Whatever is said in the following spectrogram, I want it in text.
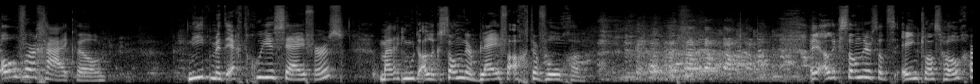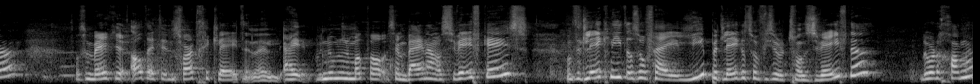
Over ga ik wel. Niet met echt goede cijfers, maar ik moet Alexander blijven achtervolgen. Ja, Alexander zat één klas hoger. Het was een beetje altijd in zwart gekleed. En eh, hij, we noemden hem ook wel, zijn bijnaam was Zweefkees. Want het leek niet alsof hij liep, het leek alsof hij soort van zweefde door de gangen.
